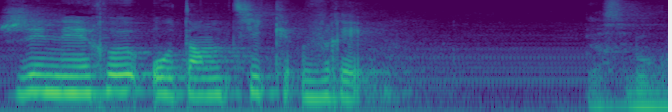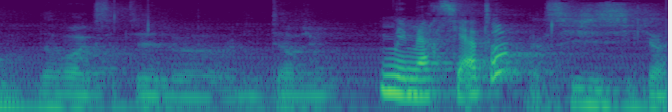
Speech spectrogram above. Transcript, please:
Généreux, authentique, vrai. Merci beaucoup d'avoir accepté l'interview. Mais merci à toi. Merci Jessica.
